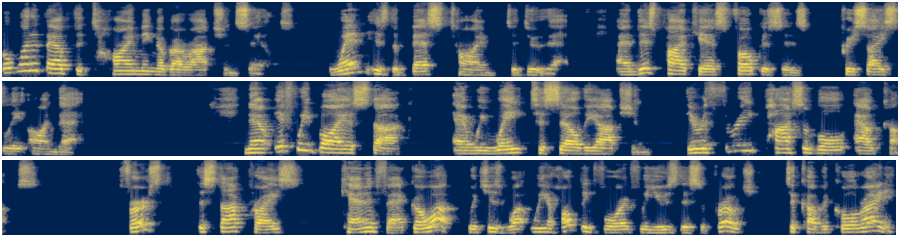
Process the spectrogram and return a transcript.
But what about the timing of our option sales? When is the best time to do that? And this podcast focuses precisely on that. Now, if we buy a stock and we wait to sell the option, there are three possible outcomes. First, the stock price can in fact go up, which is what we are hoping for if we use this approach to covered call writing.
